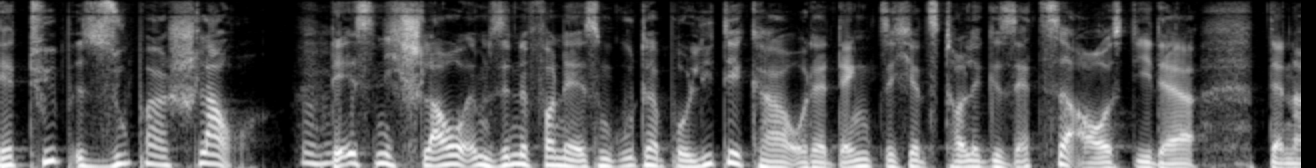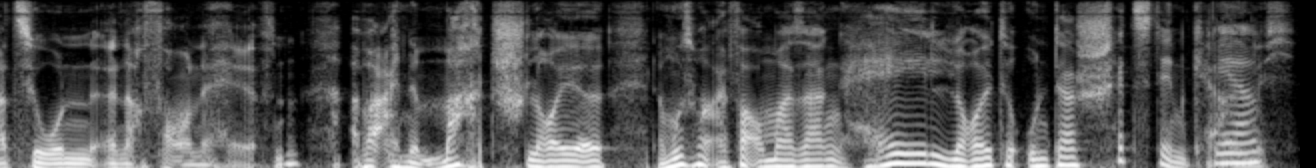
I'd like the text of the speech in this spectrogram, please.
Der Typ ist super schlau. Der ist nicht schlau im Sinne von, er ist ein guter Politiker oder denkt sich jetzt tolle Gesetze aus, die der, der Nation äh, nach vorne helfen. Aber eine Machtschleue, da muss man einfach auch mal sagen, hey Leute, unterschätzt den Kerl Ja. nicht.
